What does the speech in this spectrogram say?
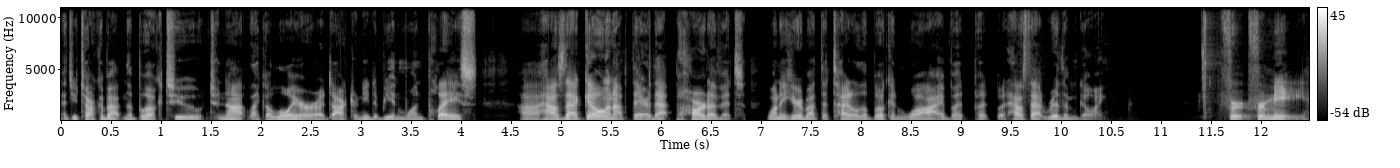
as you talk about in the book, to to not like a lawyer or a doctor need to be in one place. Uh, how's that going up there? That part of it. Want to hear about the title of the book and why, but but but how's that rhythm going? For for me,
